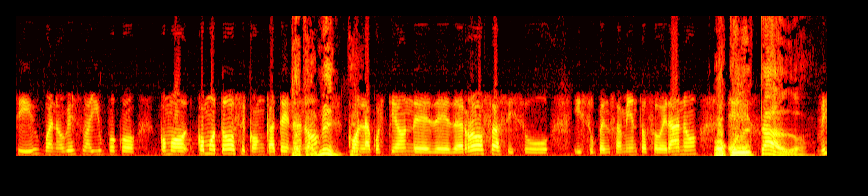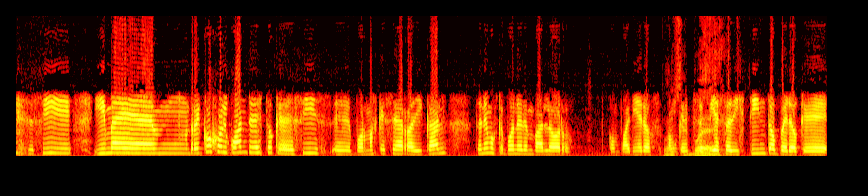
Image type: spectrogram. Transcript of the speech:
sí, bueno, ves ahí un poco cómo, cómo todo se concatena, ¿no? Con la cuestión de, de, Rosas y su, y su pensamiento soberano. Ocultado. Eh, sí, y me mm, recojo el guante de esto que decís, eh, por más que sea radical, tenemos que poner en valor compañeros, aunque se empiece distinto, pero que,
